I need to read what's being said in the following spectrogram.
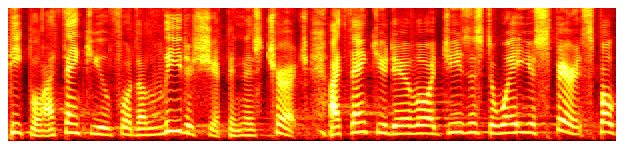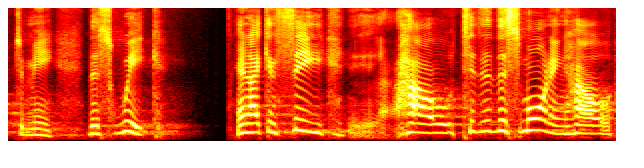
people. I thank you for the leadership in this church. I thank you, dear Lord Jesus, the way your spirit spoke to me this week. And I can see how, to this morning, how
